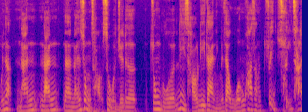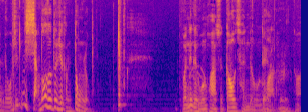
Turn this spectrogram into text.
我讲南南南南宋朝是我觉得中国历朝历代里面在文化上最璀璨的，我觉得你想到的时候都觉得很动容。我那个文化是高层的文化了，嗯。啊，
